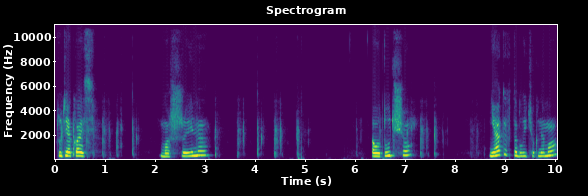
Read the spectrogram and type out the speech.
Тут якась машина. А отут що? Ніяких табличок нема.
